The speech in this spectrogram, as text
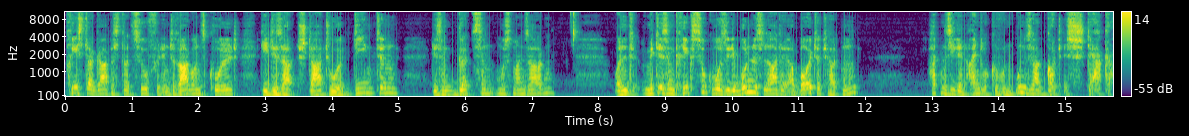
Priester gab es dazu für den Dragonskult, die dieser Statue dienten, diesem Götzen, muss man sagen. Und mit diesem Kriegszug, wo sie die Bundeslade erbeutet hatten, hatten sie den Eindruck gewonnen, unser Gott ist stärker.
